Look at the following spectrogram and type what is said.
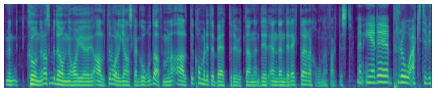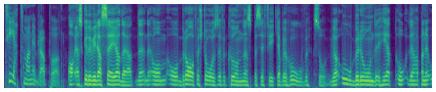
men kundernas bedömning har ju alltid varit ganska goda, för man har alltid kommit lite bättre ut än, än den direkta relationen faktiskt. Men är det proaktivitet man är bra på? Ja, jag skulle vilja säga det. Att det, om, och bra förståelse för kundens specifika behov. Så vi har oberoendehet, att man är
